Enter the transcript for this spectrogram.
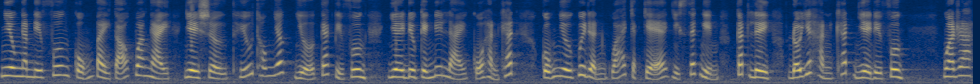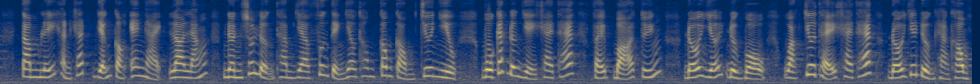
Nhiều ngành địa phương cũng bày tỏ quan ngại về sự thiếu thống nhất giữa các địa phương về điều kiện đi lại của hành khách, cũng như quy định quá chặt chẽ việc xét nghiệm, cách ly đối với hành khách về địa phương. Ngoài ra, tâm lý hành khách vẫn còn e ngại, lo lắng nên số lượng tham gia phương tiện giao thông công cộng chưa nhiều, buộc các đơn vị khai thác phải bỏ tuyến đối với đường bộ hoặc chưa thể khai thác đối với đường hàng không.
